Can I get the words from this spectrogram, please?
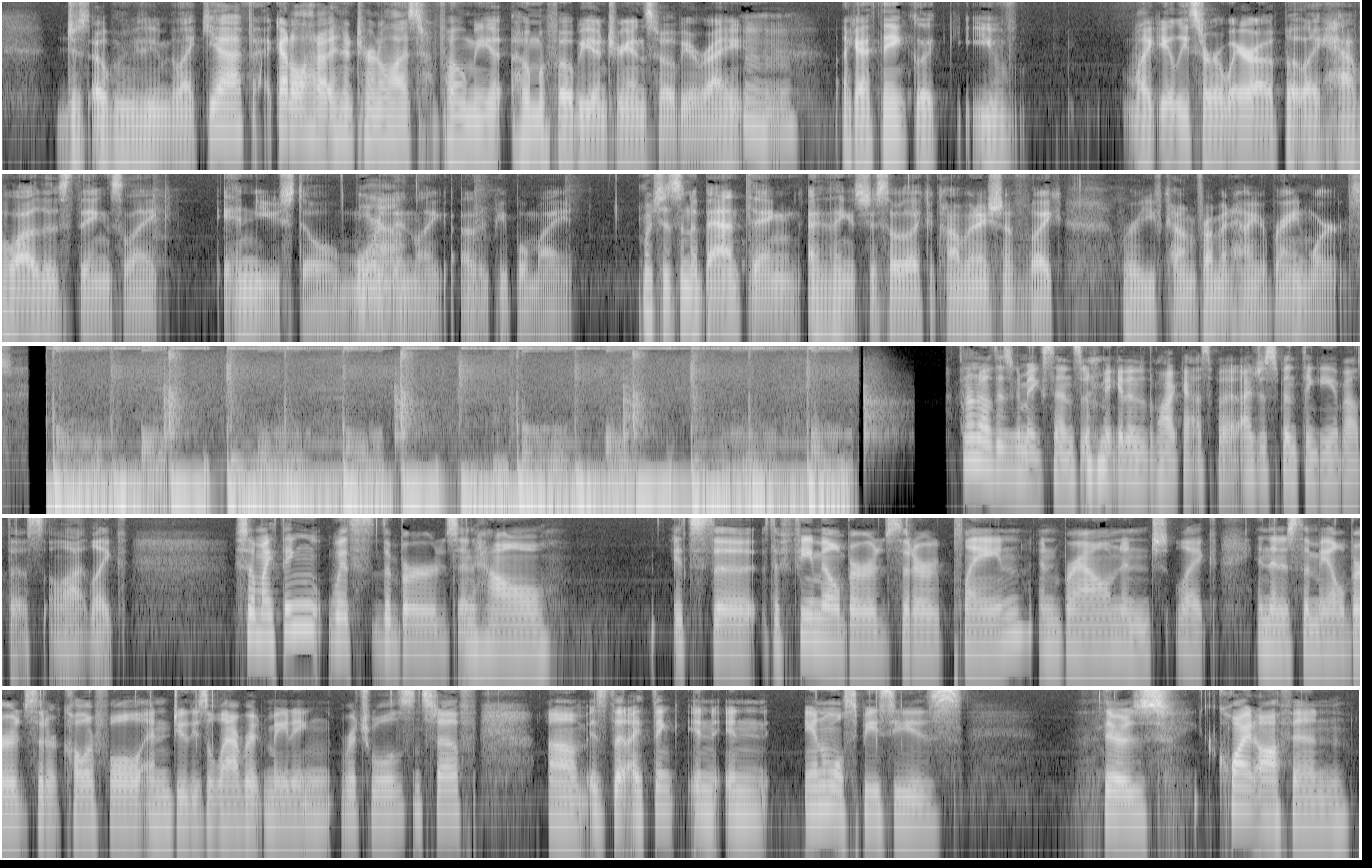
just openly and be like yeah i've I got a lot of internalized homophobia, homophobia and transphobia right Mm-hmm. like i think like you've like at least are aware of but like have a lot of those things like in you still more Yeah. than like other people might which isn't a bad thing i think it's just so like a combination of like where you've come from and how your brain works I don't know if this is gonna make sense or make it into the podcast, but I've just been thinking about this a lot. Like, so my thing with the birds and how it's the the female birds that are plain and brown and like, and then it's the male birds that are colorful and do these elaborate mating rituals and stuff. Um, is that I think in in animal species, there's quite often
